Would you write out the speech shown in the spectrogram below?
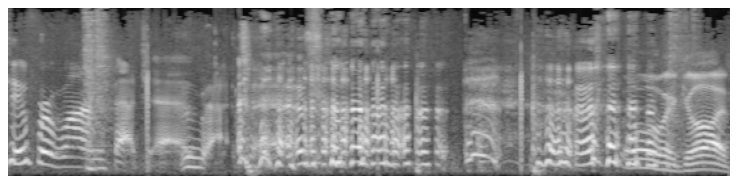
Two for one, bitches. Oh my god.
